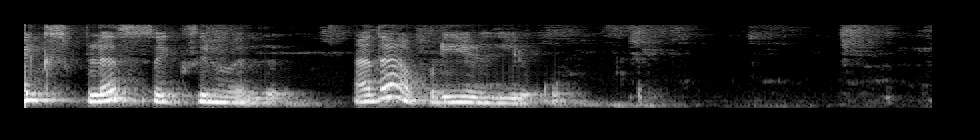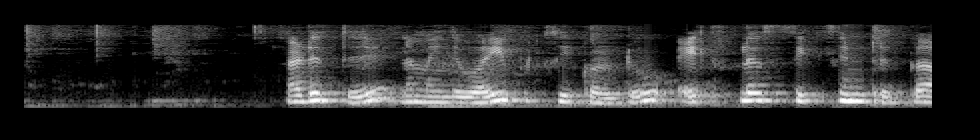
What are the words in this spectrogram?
x plus சிக்ஸ்னு வருது. அதை அப்படியே எழுதியிருக்கோம். அடுத்து நம்ம இந்த y is equal x plus சிக்ஸ்ன்னு இருக்கா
